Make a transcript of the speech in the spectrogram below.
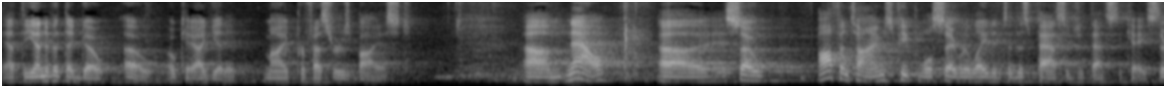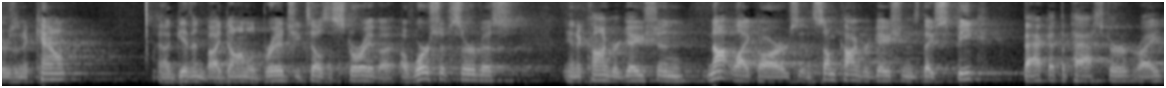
at the end of it, they'd go, Oh, okay, I get it. My professor is biased. Um, now, uh, so oftentimes people will say related to this passage if that's the case. There's an account uh, given by Donald Bridge. He tells the story of a, a, worship service in a congregation not like ours. In some congregations, they speak back at the pastor, right?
